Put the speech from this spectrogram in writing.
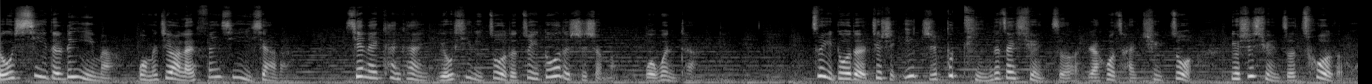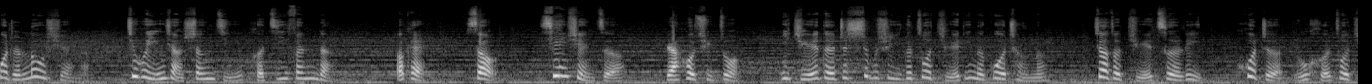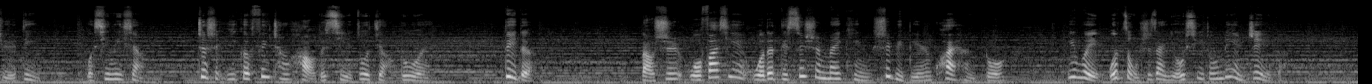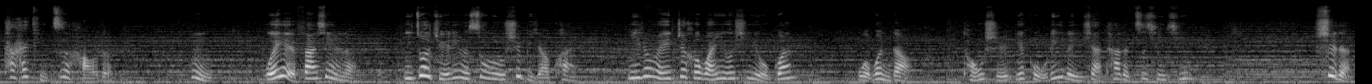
游戏的利益嘛，我们就要来分析一下了。先来看看游戏里做的最多的是什么。我问他，最多的就是一直不停的在选择，然后才去做。有时选择错了或者漏选了，就会影响升级和积分的。OK，so 先选择，然后去做。你觉得这是不是一个做决定的过程呢？叫做决策力，或者如何做决定？我心里想。这是一个非常好的写作角度，哎，对的，老师，我发现我的 decision making 是比别人快很多，因为我总是在游戏中练这个。他还挺自豪的，嗯，我也发现了，你做决定的速度是比较快。你认为这和玩游戏有关？我问道，同时也鼓励了一下他的自信心。是的，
